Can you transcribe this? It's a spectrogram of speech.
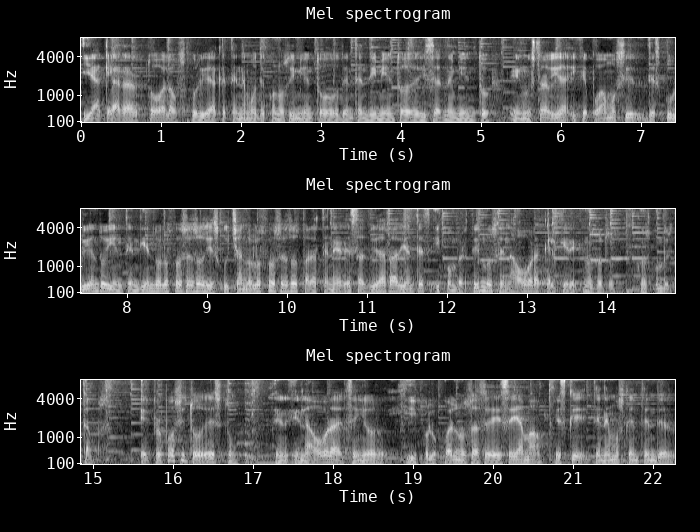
y aclarar toda la oscuridad que tenemos de conocimiento, de entendimiento, de discernimiento en nuestra vida y que podamos ir descubriendo y entendiendo los procesos y escuchando los procesos para tener esas vidas radiantes y convertirnos en la obra que Él quiere que nosotros nos convirtamos. El propósito de esto en, la obra del Señor y por lo cual nos hace ese llamado es que tenemos que entender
